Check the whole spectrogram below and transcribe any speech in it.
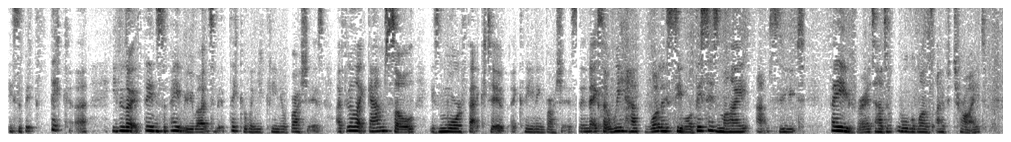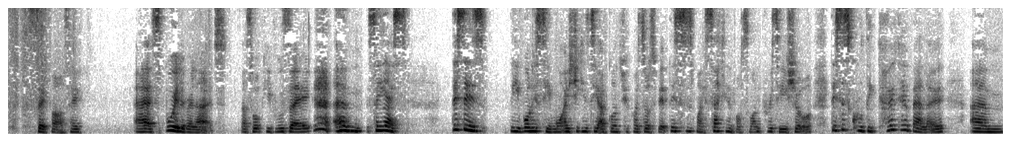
is a bit thicker, even though it thins the paint really well, it's a bit thicker when you clean your brushes. I feel like Gamsol is more effective at cleaning brushes. So next up we have Wallace Seymour. This is my absolute favourite out of all the ones I've tried so far. So uh, spoiler alert, that's what people say. Um, so yes, this is the Wallace Seymour. As you can see, I've gone through quite a lot of it. This is my second bottle, I'm pretty sure. This is called the Coco Bello um,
